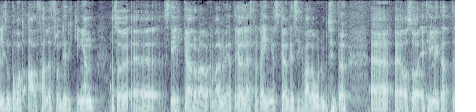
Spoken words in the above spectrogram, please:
liksom på en måte avfallet fra dyrkingen. Altså eh, stilker og hva det nå heter. Jeg leste det på engelsk, jeg er ikke sikker på hva alle ordene betydde. Eh, eh, og så i tillegg til at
